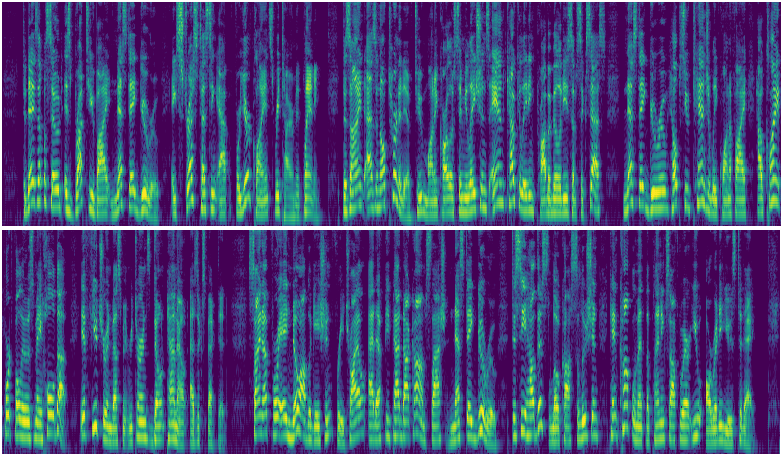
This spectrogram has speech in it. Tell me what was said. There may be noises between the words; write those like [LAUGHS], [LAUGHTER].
Today's episode is brought to you by Nest Egg Guru, a stress testing app for your clients' retirement planning. Designed as an alternative to Monte Carlo simulations and calculating probabilities of success, Nest Egg Guru helps you tangibly quantify how client portfolios may hold up if future investment returns don't pan out as expected. Sign up for a no obligation free trial at fppad.com slash nesteggguru to see how this low cost solution can complement the planning software you already use today.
